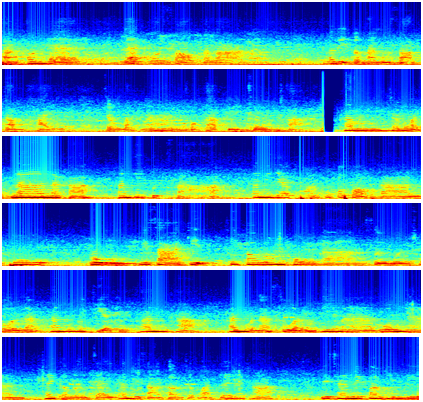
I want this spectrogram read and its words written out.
ภัณฑ์ต้นแบบและทดสอบตลาด ผลิตภัณฑ์อุตสาหกรรมไทย จังหวัดน่านขอกราบเรียนเชิญค่ะทำจังหวัดน่านนะคะ ท่านที่ปรึกษา ท่านวิทยากรผู้ประกอบการผู้กลุ่มวิสาหกิจที่เข้าร่วมโครงการสื่อมวลชน และท่านผู้มีเกียรติทุกท่านค่ะ ท่านหัวหน้าส่วนที่มาร่วมงานให้กำลังใจท่านอุตสาหกรรมจังหวัดด้วยนะคะ ดิฉันมีความยินดี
